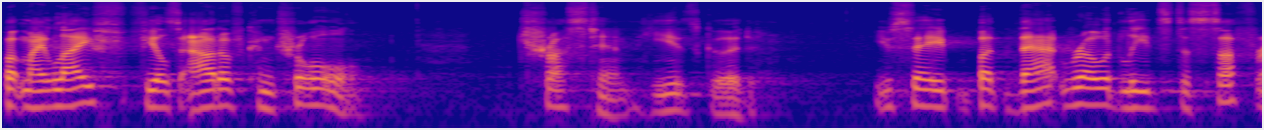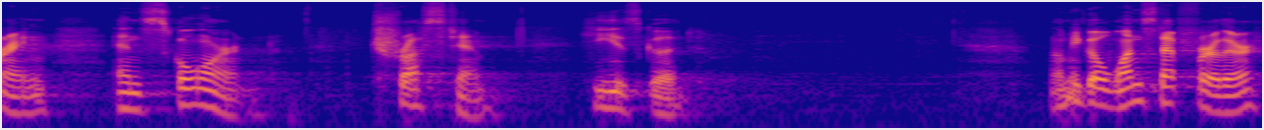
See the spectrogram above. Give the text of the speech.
But my life feels out of control. Trust him, he is good. You say, But that road leads to suffering and scorn. Trust him, he is good. Let me go one step further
